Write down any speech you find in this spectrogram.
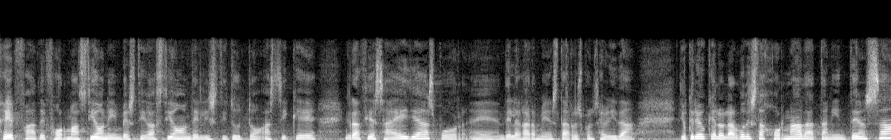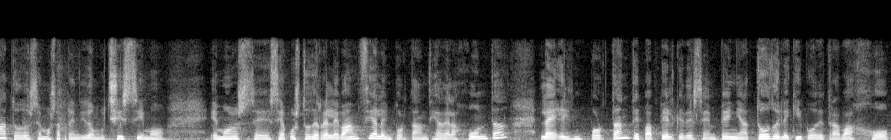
jefa de formación e investigación del Instituto. Así que gracias a ellas por eh, delegarme esta responsabilidad. Yo creo que a lo largo de esta jornada tan intensa todos hemos aprendido muchísimo. Hemos, eh, se ha puesto de relevancia la importancia de la Junta, el importante papel que desempeña todo el equipo de trabajo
